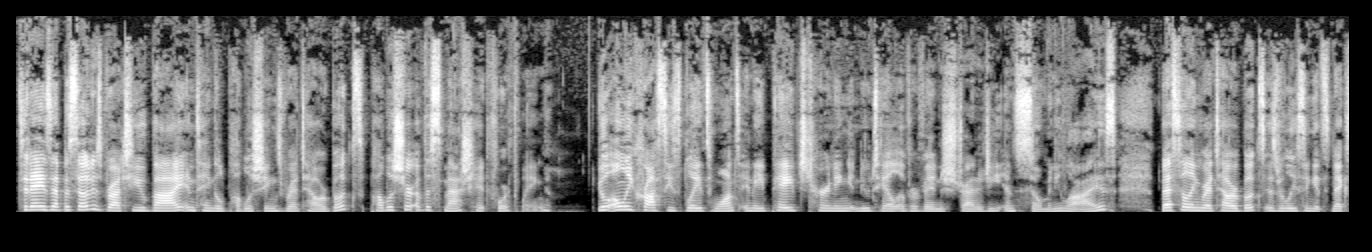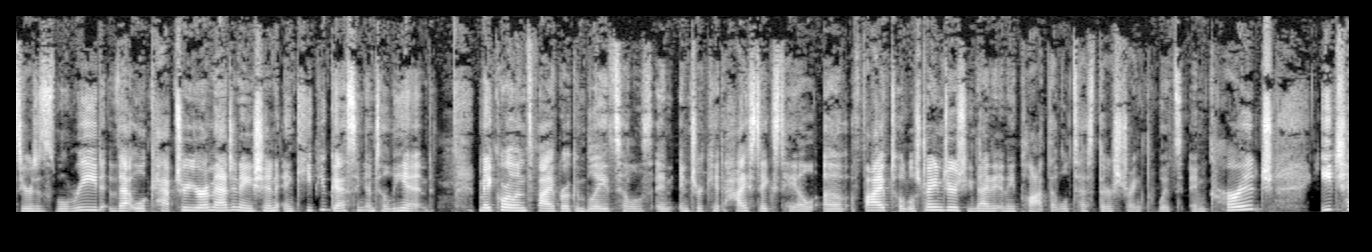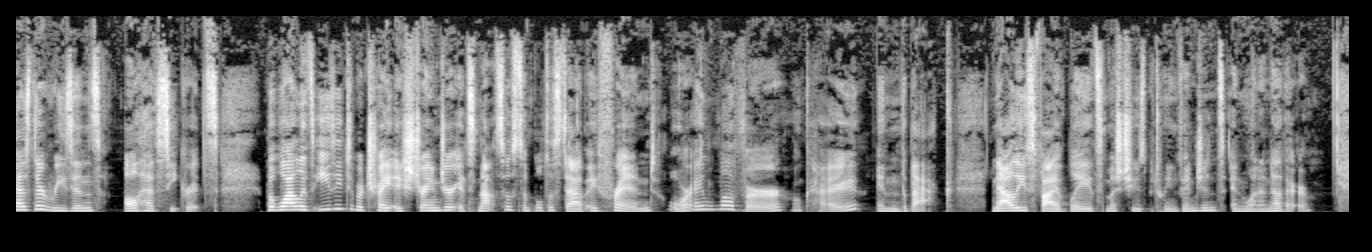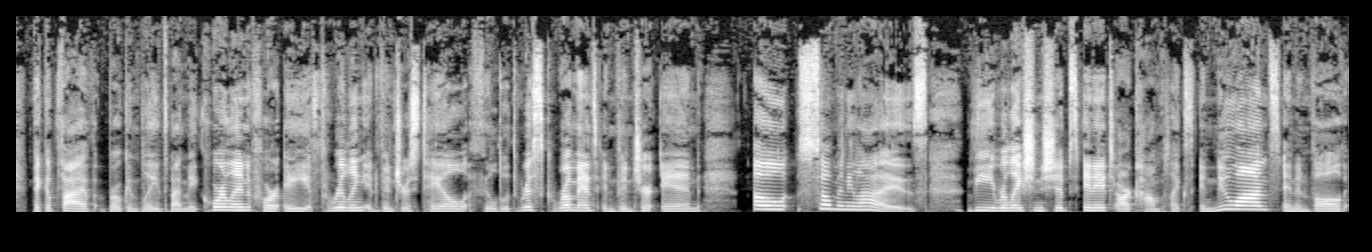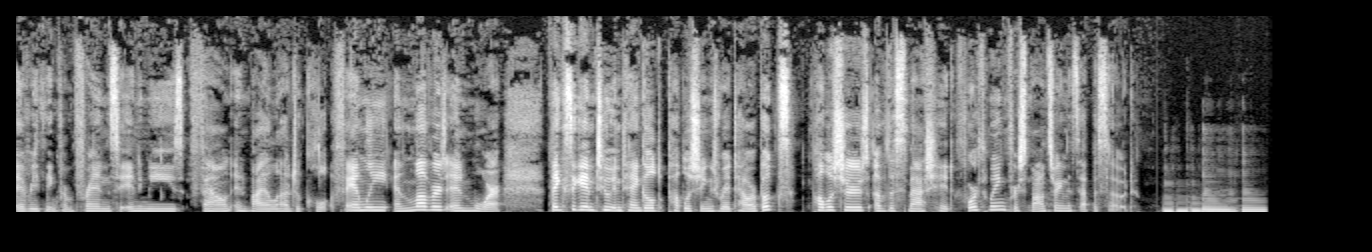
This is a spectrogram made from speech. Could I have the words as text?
Today's episode is brought to you by Entangled Publishing's Red Tower Books, publisher of the smash hit Fourth Wing. You'll only cross these blades once in a page turning new tale of revenge, strategy, and so many lies. Bestselling Red Tower Books is releasing its next irresistible read that will capture your imagination and keep you guessing until the end. Mai Corland's Five Broken Blades tells an intricate, high stakes tale of five total strangers united in a plot that will test their strength, wits, and courage. Each has their reasons, all have secrets. But while it's easy to portray a stranger, it's not so simple to stab a friend or a lover, okay, in the back. Now these five blades must choose between vengeance and one another. Pick up Five Broken Blades by Mai Corland for a thrilling, adventurous tale filled with risk, romance, adventure, and Oh, so many lies. The relationships in it are complex and nuanced and involve everything from friends to enemies, found and biological family and lovers, and more. Thanks again to Entangled Publishing's Red Tower Books, publishers of the smash hit Fourth Wing, for sponsoring this episode.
